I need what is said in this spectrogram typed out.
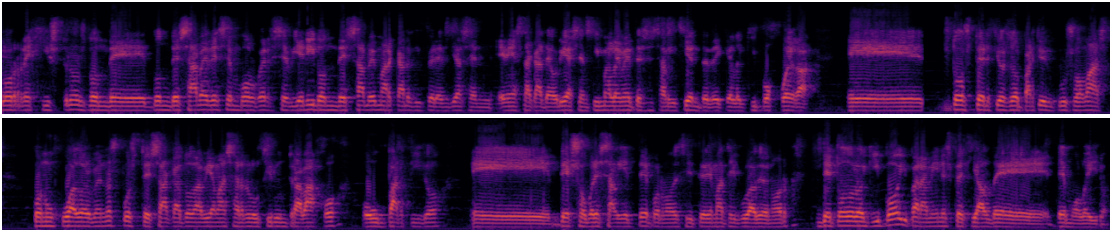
los registros donde, donde sabe desenvolverse bien y donde sabe marcar diferencias en, esta categoría. Si encima le metes ese aliciente de que el equipo juega eh, dos tercios del partido, incluso más, con un jugador menos, pues te saca todavía más a relucir un trabajo o un partido eh, de sobresaliente, por no decirte de matrícula de honor, de todo el equipo y para mí en especial de, de Moleiro.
